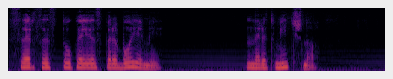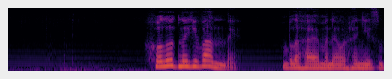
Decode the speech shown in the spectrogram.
Серце стукає з перебоями неритмічно. Холодної ванни, благає мене організм.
